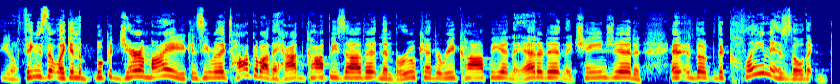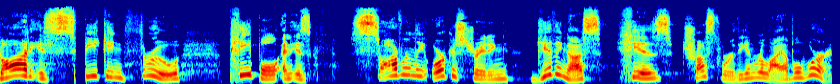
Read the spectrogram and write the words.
you know things that, like in the book of Jeremiah, you can see where they talk about they had copies of it, and then Baruch had to recopy it, and they edited it, and they changed it. And, and the, the claim is, though, that God is speaking through people and is sovereignly orchestrating, giving us his trustworthy and reliable word.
